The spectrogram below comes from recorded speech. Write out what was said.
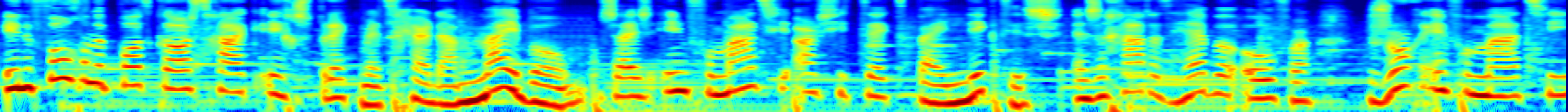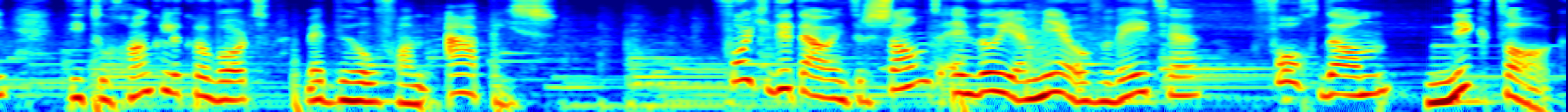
In de volgende podcast ga ik in gesprek met Gerda Meijboom. Zij is informatiearchitect bij Nictis en ze gaat het hebben over zorginformatie die toegankelijker wordt met behulp van API's. Vond je dit nou interessant en wil je er meer over weten? Volg dan Nick Talk.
